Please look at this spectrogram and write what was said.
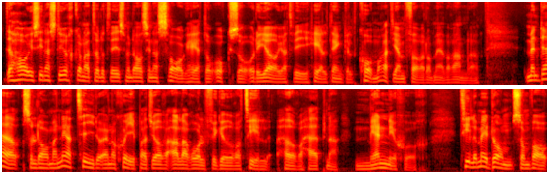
det har ju sina styrkor naturligtvis men det har sina svagheter också och det gör ju att vi helt enkelt kommer att jämföra dem med varandra. Men där så la man ner tid och energi på att göra alla rollfigurer till, hör och häpna, människor till och med de som var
